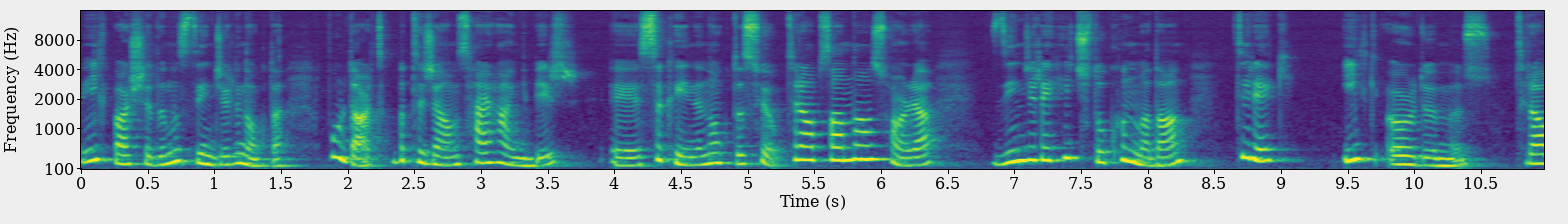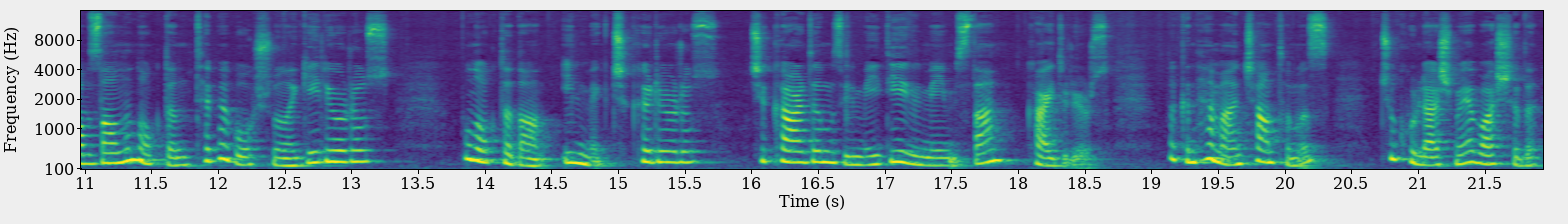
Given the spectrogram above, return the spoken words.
ve ilk başladığımız zincirli nokta. Burada artık batacağımız herhangi bir e, sık iğne noktası yok. Trabzandan sonra zincire hiç dokunmadan direkt ilk ördüğümüz trabzanlı noktanın tepe boşluğuna geliyoruz. Bu noktadan ilmek çıkarıyoruz. Çıkardığımız ilmeği diğer ilmeğimizden kaydırıyoruz. Bakın hemen çantamız çukurlaşmaya başladı.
